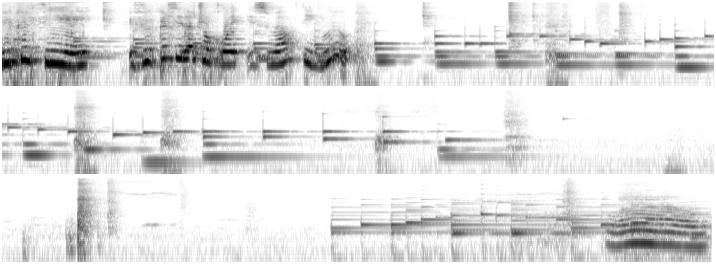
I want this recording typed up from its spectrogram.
You can see, if you can see the chocolate is melting, look. Wow.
